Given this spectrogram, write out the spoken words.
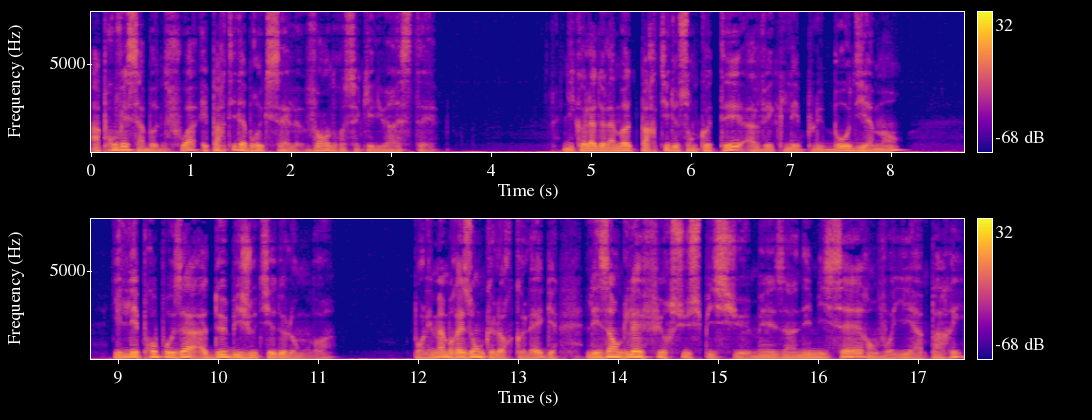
à prouver sa bonne foi et partit à Bruxelles vendre ce qui lui restait. Nicolas de la Motte partit de son côté avec les plus beaux diamants, il les proposa à deux bijoutiers de Londres. Pour les mêmes raisons que leurs collègues, les Anglais furent suspicieux, mais un émissaire envoyé à Paris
